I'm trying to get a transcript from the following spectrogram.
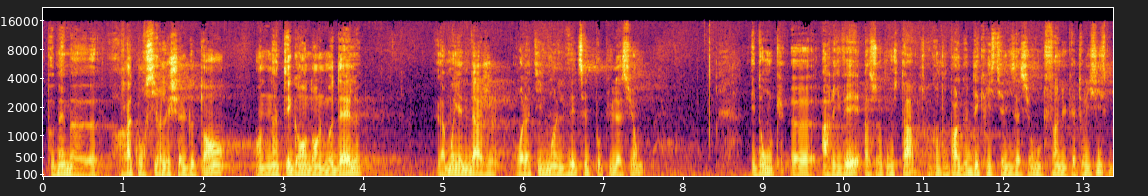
On peut même euh, raccourcir l'échelle de temps en intégrant dans le modèle la moyenne d'âge relativement élevée de cette population, et donc euh, arriver à ce constat, parce que quand on parle de déchristianisation ou de fin du catholicisme,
